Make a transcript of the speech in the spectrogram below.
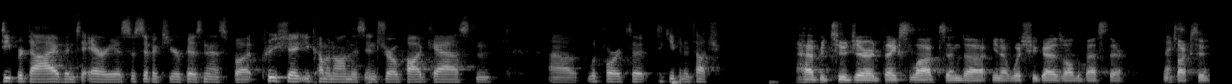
deeper dive into areas specific to your business. But appreciate you coming on this intro podcast and uh, look forward to, to keeping in touch. Happy to, Jared. Thanks a lot, and uh, you know, wish you guys all the best there. We'll talk soon.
